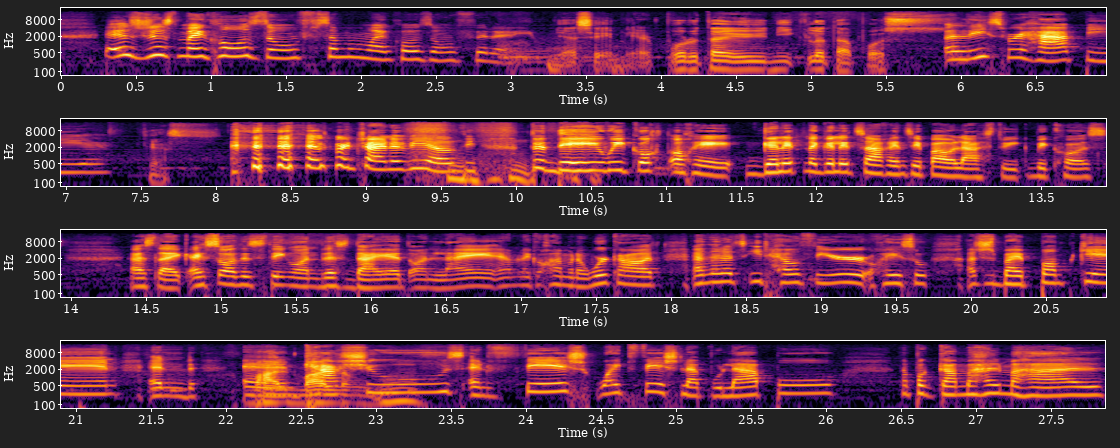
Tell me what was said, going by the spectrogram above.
it's just my clothes don't, some of my clothes don't fit anymore. Yeah, same here. Puro tayo Uniqlo tapos, At least we're happy. yes. and we're trying to be healthy. Today, we cooked, okay, galit na galit sa akin si Pao last week because I was like, I saw this thing on this diet online. And I'm like, okay, I'm gonna work out and then let's eat healthier. Okay, so I just buy pumpkin and and ng- cashews and fish, white fish, lapu-lapu, na pagkamahal-mahal.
